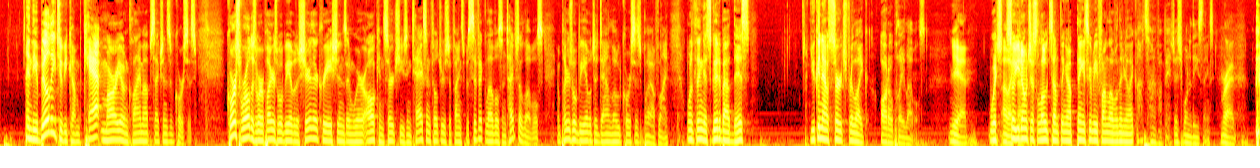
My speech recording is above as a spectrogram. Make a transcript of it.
and the ability to become Cat, Mario, and climb up sections of courses. Course World is where players will be able to share their creations and where all can search using tags and filters to find specific levels and types of levels, and players will be able to download courses to play offline. One thing that's good about this, you can now search for like autoplay levels. yeah. Which like so you that. don't just load something up, think it's gonna be a fun level, and then you're like, oh son of a bitch, it's one of these things. Right.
